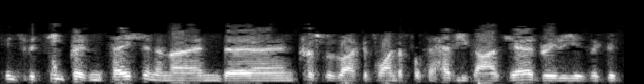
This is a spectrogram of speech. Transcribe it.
into the team presentation, and and, uh, and Chris was like, "It's wonderful to have you guys here. It really is a good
